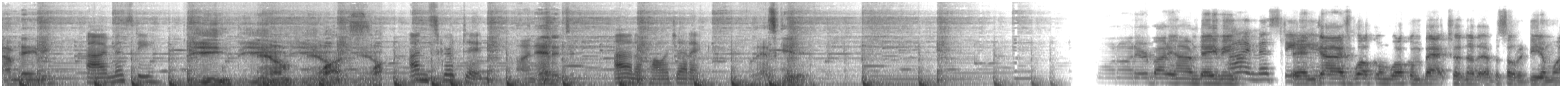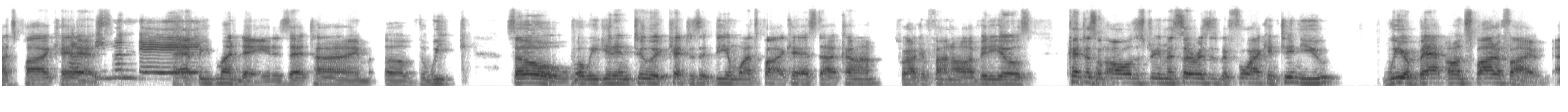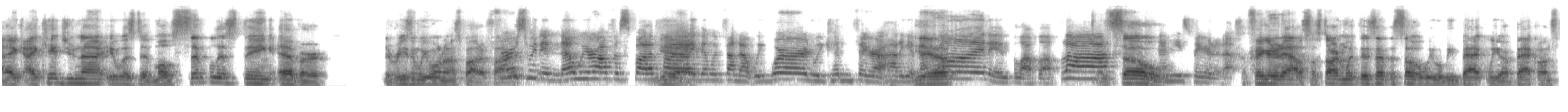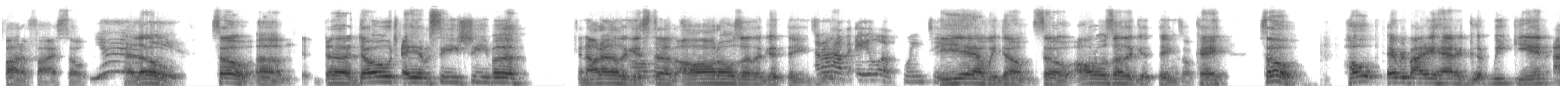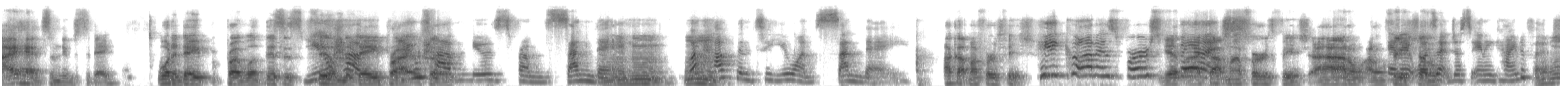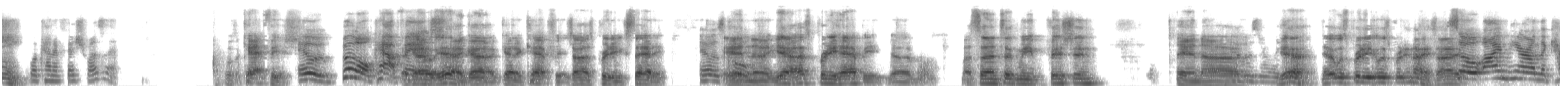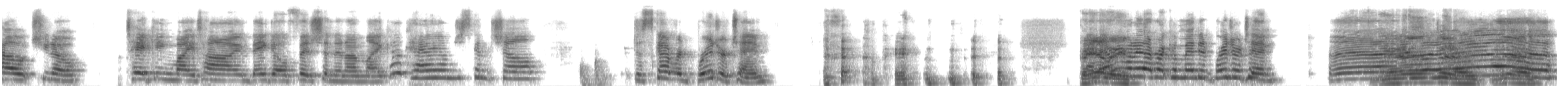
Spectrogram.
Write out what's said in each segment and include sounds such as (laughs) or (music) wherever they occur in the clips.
I'm Davey. I'm Misty. DM Watts. Unscripted, Unedited. unapologetic. Let's get it. What's going on, everybody? I'm Davey. Hi, Misty. And guys, welcome, welcome back to another episode of DM Watts Podcast. Happy Monday. Happy Monday. It is that time of the week. So before we get into it, catch us at dmwattspodcast.com. That's where I can find all our videos. Catch us on all the streaming services. Before I continue, we are back on Spotify. I, I kid you not, it was the most simplest thing ever. The reason we went on Spotify. First, we didn't know we were off of Spotify. Yeah. Then we found out we were, and we couldn't figure out how to get back on, and blah blah blah. And so And he's figured it out. I figured it out. So starting with this episode, we will be back. We are back on Spotify. So Yay! Hello. So, um, uh, Doge, AMC, Shiba, and all that other good All stuff, those. all those other good things. I don't have Ayla pointing. Yeah, we don't. So, all those other good things. Okay. So, hope everybody had a good weekend. I had some news today. What a day! Well, this is You filmed have, the day prior. you so, have news from Sunday. Mhm, What mhm. happened to you on Sunday? I caught my first fish. He caught his first Yep, fish. I caught my first fish. I I don't, I don't And fish. it so wasn't just any kind of fish. Mm-mm. What kind of fish was it? it was a catfish. It was big old I catfish. got- yeah, I got, got a catfish. I was pretty ecstatic. It was cool. and uh, yeah, I was pretty happy. Uh, my son took me fishing, and uh, it was really yeah, it was pretty. It was pretty nice. I, so I'm here on the couch, you know, taking my time. They go fishing, and I'm like, okay, I'm just gonna chill. Discovered Bridgerton, (laughs) and everybody that recommended Bridgerton. uh, yeah.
